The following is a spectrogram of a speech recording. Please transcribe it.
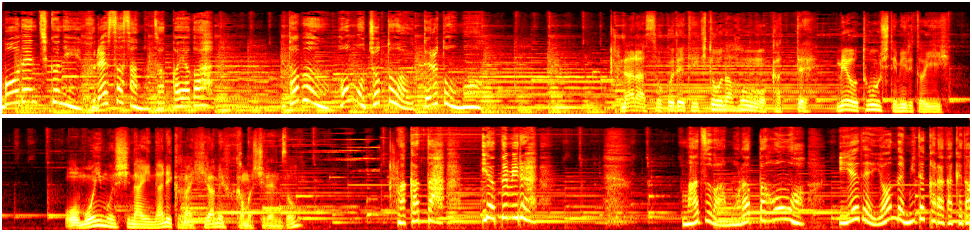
ボーデン地区にフレッサさんの雑貨屋が多分本もちょっとは売ってると思うならそこで適当な本を買って目を通してみるといい思いもしない何かがひらめくかもしれんぞわかったやってみるまずはもらった本を家で読んでみてからだけど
